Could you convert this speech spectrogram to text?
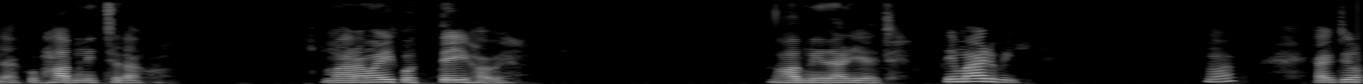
দেখো, ভাব নিচ্ছে, দেখো। মারামারি করতেই হবে। ভাব নিয়ে দাঁড়িয়ে আছে। তুই মারবি? মা? একজন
